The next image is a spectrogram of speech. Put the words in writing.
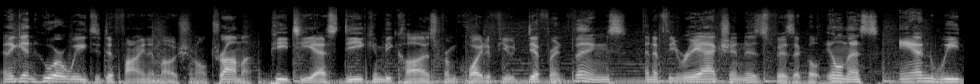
And again, who are we to define emotional trauma? PTSD can be caused from quite a few different things, and if the reaction is physical illness, and we,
